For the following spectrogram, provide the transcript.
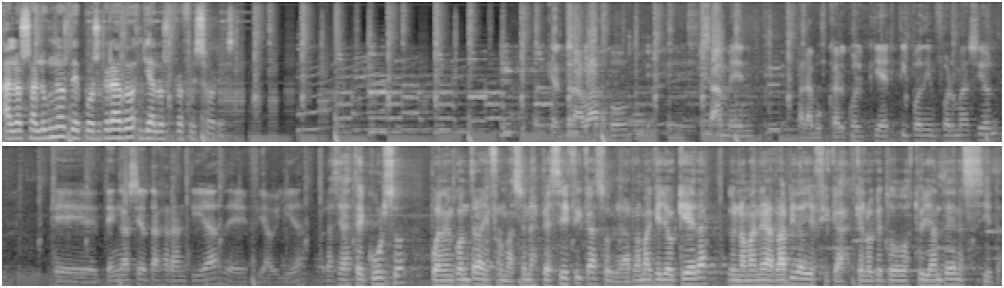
a los alumnos de posgrado y a los profesores. Cualquier trabajo, examen, para buscar cualquier tipo de información que tenga ciertas garantías de fiabilidad. Gracias a este curso puedo encontrar información específica sobre la rama que yo quiera de una manera rápida y eficaz, que es lo que todo estudiante necesita.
